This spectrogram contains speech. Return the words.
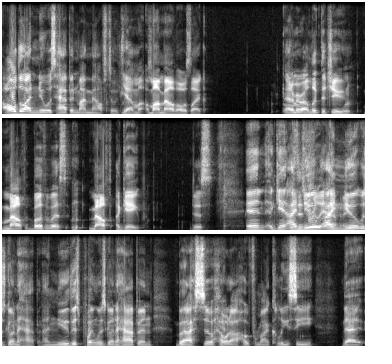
although I knew what was happening, my mouth still dropped. yeah, my, my mouth. I was like, and I remember I looked at you, mouth, both of us, mouth agape, just And again, I knew really I knew it was going to happen. I knew this point was going to happen, but I still held out hope for my Khaleesi that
